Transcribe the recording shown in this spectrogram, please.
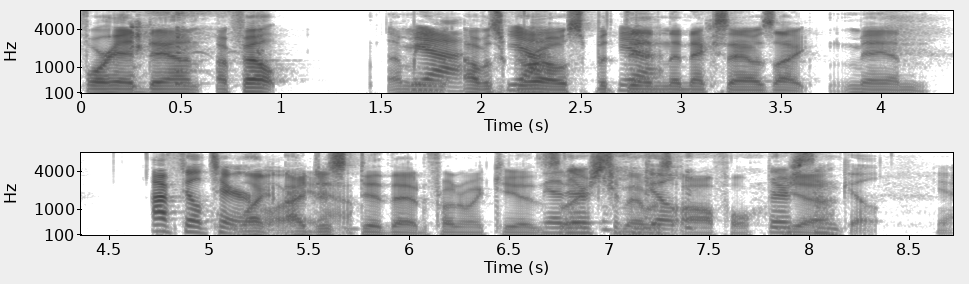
forehead down. I felt, I mean, Yeah, I was yeah, gross, but yeah. then the next day I was like, man, I feel terrible. like I just now. did that in front of my kids. Yeah, like, there's some that guilt. was awful. There's yeah. some guilt. Yeah.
